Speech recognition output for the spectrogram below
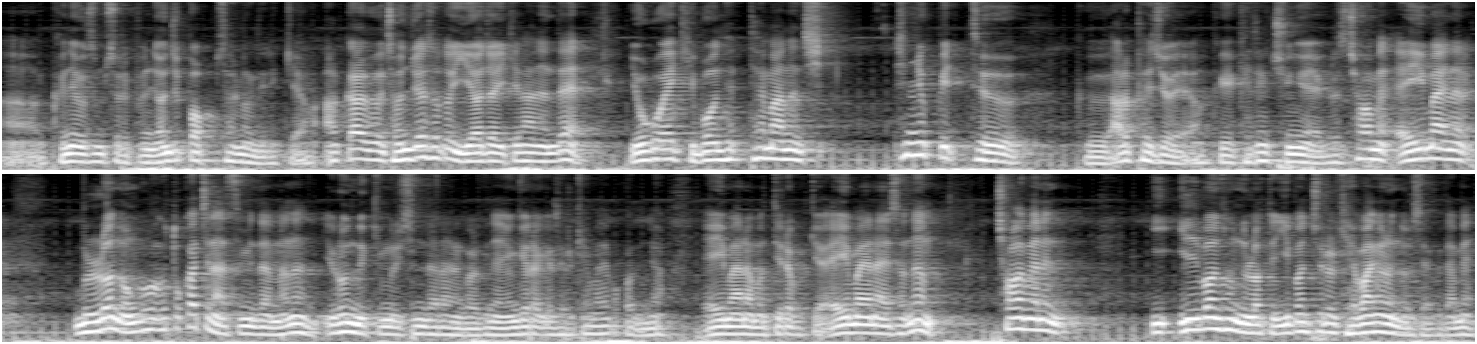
어, 그녀 웃음소리뿐 연주법 설명드릴게요. 아까 그 전주에서도 이어져 있긴 하는데 요거의 기본 해- 테마는 16비트 그 아르페지오예요. 그게 가장 중요해요. 그래서 처음에 A 마이너를 물론 원곡하고 똑같진 않습니다만은 이런 느낌으로 친다라는 걸 그냥 연결하기 위해서 이렇게 한번 해봤거든요. A 마이너 한번 띄워볼게요. A 마이너에서는 처음에는 이 1번 손 눌렀던 2번 줄을 개방해놓은 놓으세요. 그 다음에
